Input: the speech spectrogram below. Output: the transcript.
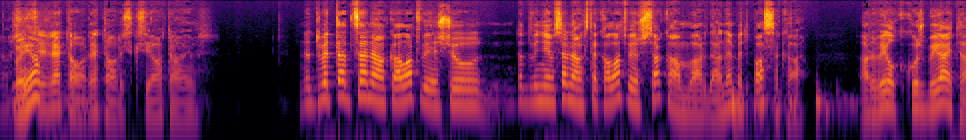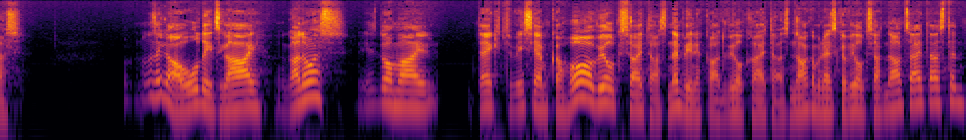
gadu. Jā, nu, jā. ir retor, retorisks jautājums. Nu, bet tad sanāk, kā latviešu, tad viņiem sanāks tā kā latviešu sakām vārdā, ne bet pasakā ar vilku, kurš bija aitās. Nu, Zinām, kā Uldīts gāja gados, izdomāja teikt visiem, ka, oh, vilks aitās. Nebija nekāda vilka aitās. Nākamreiz, kad vilks atnāca aitās, tad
